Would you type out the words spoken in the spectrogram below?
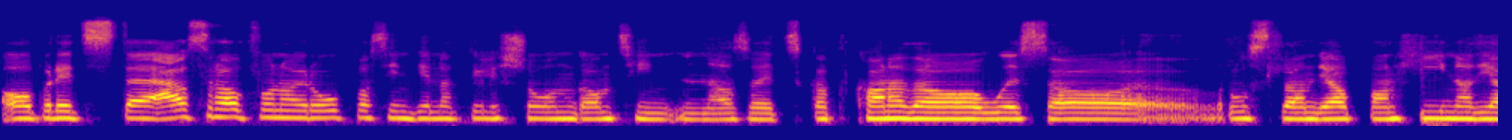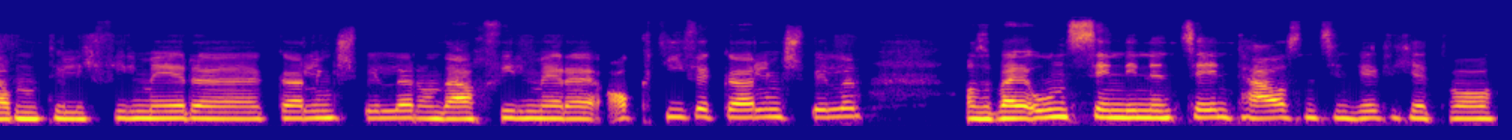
aber jetzt äh, außerhalb von Europa sind wir natürlich schon ganz hinten. Also jetzt gerade Kanada, USA, äh, Russland, Japan, China, die haben natürlich viel mehr äh, Curling-Spieler und auch viel mehr äh, aktive Curling-Spieler. Also bei uns sind in den 10.000 sind wirklich etwa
